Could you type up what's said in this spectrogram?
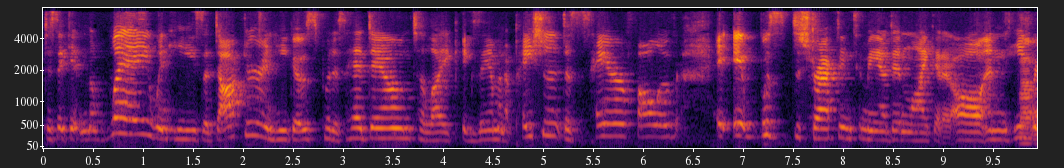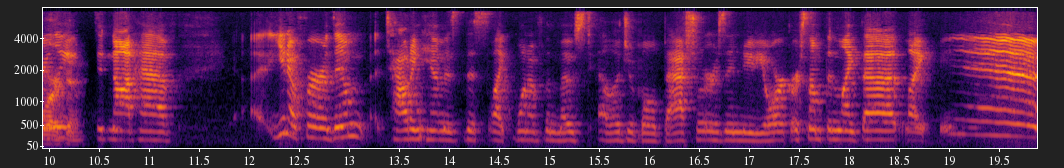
Does it get in the way when he's a doctor and he goes to put his head down to like examine a patient? Does his hair fall over? It, it was distracting to me. I didn't like it at all. And he not really working. did not have uh, you know, for them touting him as this like one of the most eligible bachelors in New York or something like that, like, yeah,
